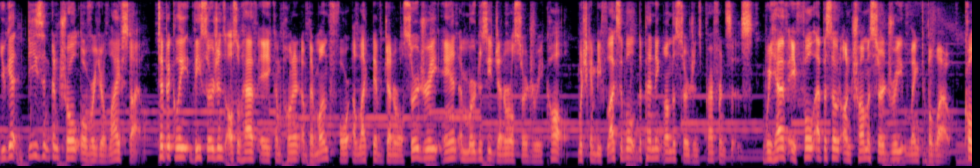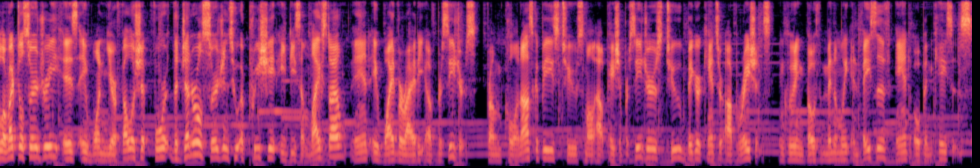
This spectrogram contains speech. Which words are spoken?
you get decent control over your lifestyle. Typically, these surgeons also have a component of their month for elective general surgery and emergency general surgery call, which can be flexible depending on the surgeon's preferences. We have a full episode on trauma surgery linked below. Colorectal surgery is a one-year fellowship for the general surgeons who appreciate a decent lifestyle and a wide variety of procedures, from colonoscopies to small outpatient procedures to bigger cancer operations, including both minimally invasive and open cases.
